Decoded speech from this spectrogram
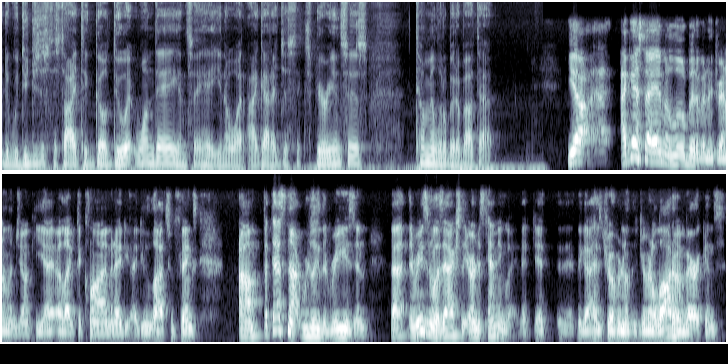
did you just decide to go do it one day and say, hey, you know what, I got to just experience this? Tell me a little bit about that. Yeah, I guess I am a little bit of an adrenaline junkie. I, I like to climb and I do, I do lots of things. Um, but that's not really the reason. Uh, the reason was actually Ernest Hemingway. That, the guy has driven driven a lot of Americans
